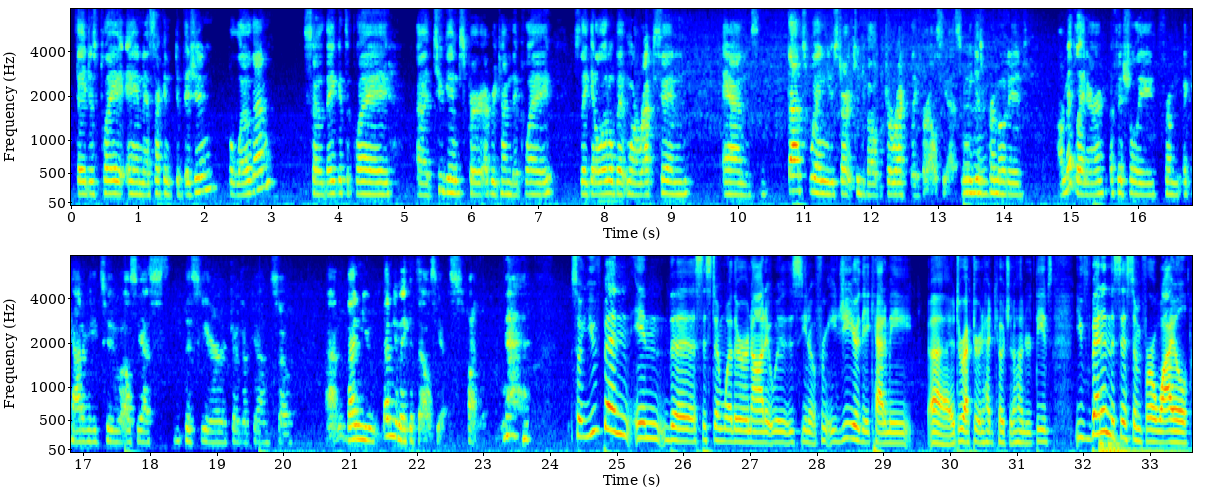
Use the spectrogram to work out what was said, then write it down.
They just play in a second division below them so they get to play uh, two games per every time they play, so they get a little bit more reps in, and that's when you start to develop directly for LCS. And mm-hmm. we just mm-hmm. promoted our mid laner officially from academy to LCS this year, Jojo. So um, then you then you make it to LCS finally. so you've been in the system, whether or not it was you know from EG or the academy uh, director and head coach at 100 Thieves. You've been in the system for a while.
